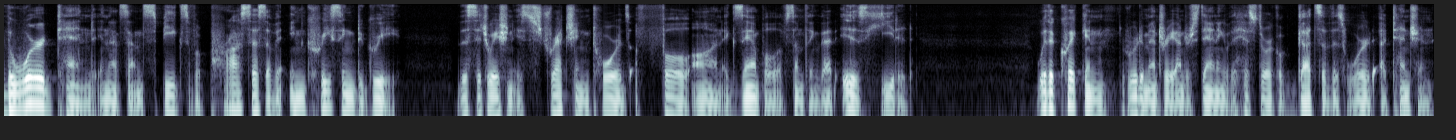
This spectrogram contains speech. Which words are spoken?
The word tend in that sentence speaks of a process of an increasing degree. The situation is stretching towards a full on example of something that is heated. With a quick and rudimentary understanding of the historical guts of this word attention,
